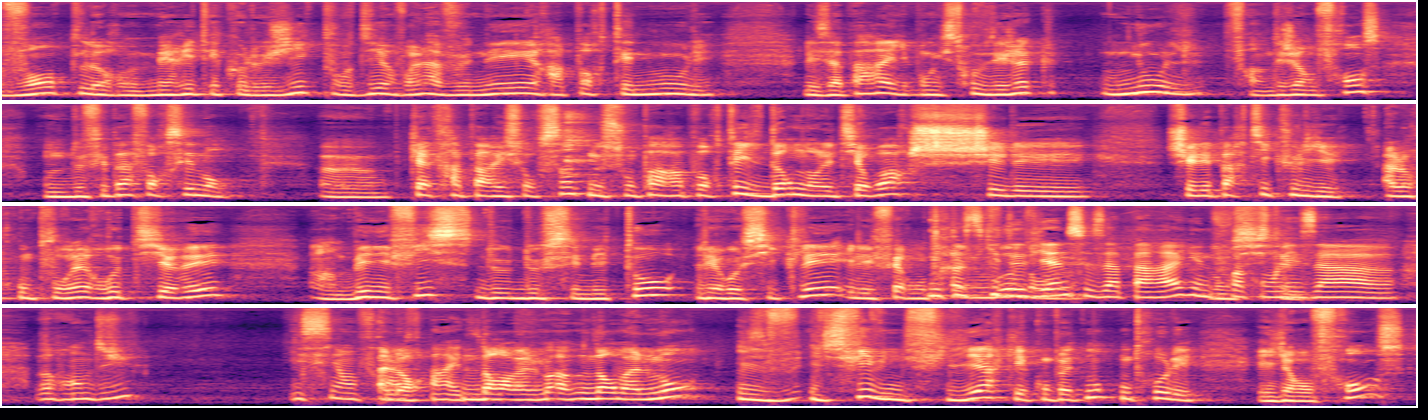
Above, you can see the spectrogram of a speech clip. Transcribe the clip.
vantent leur mérite écologique pour dire voilà, venez, rapportez-nous les, les appareils. Bon, il se trouve déjà que nous, enfin déjà en France, on ne le fait pas forcément. Euh, 4 appareils sur 5 ne sont pas rapportés, ils dorment dans les tiroirs chez les, chez les particuliers, alors qu'on pourrait retirer un bénéfice de, ces métaux, les recycler et les faire entrer nouveau. Qu'est-ce qui deviennent ces appareils une fois qu'on les a euh, rendus Ici en France, Alors, par exemple? Normalement, normalement ils, ils, suivent une filière qui est complètement contrôlée. Et il y a en France,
